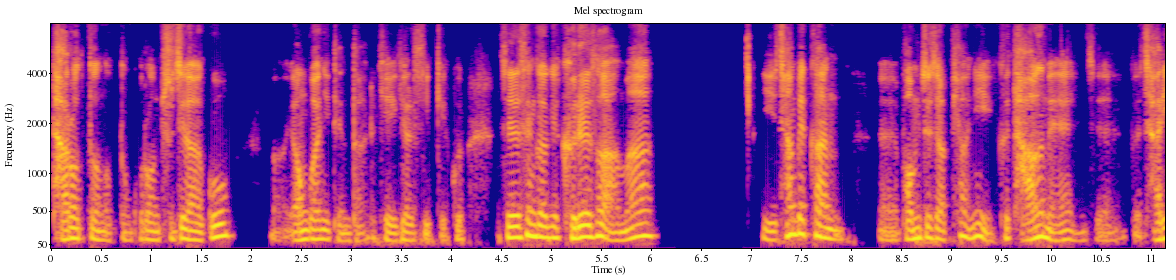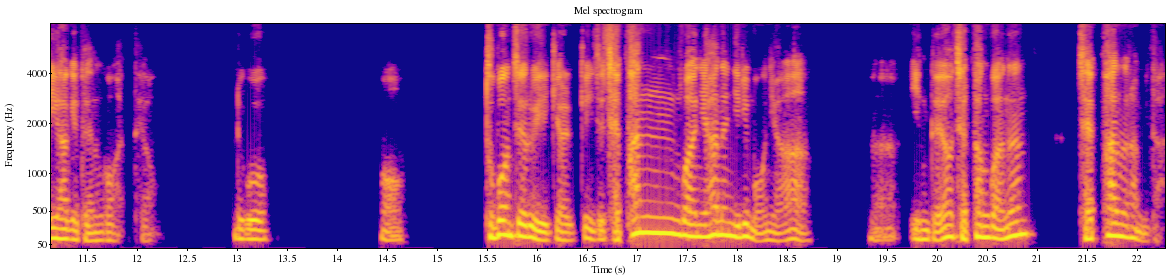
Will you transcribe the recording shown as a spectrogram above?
다뤘던 어떤 그런 주제하고 어, 연관이 된다 이렇게 얘기할 수 있겠고요. 제 생각에 그래서 아마 이 창백한 범죄자 편이 그 다음에 이제 그 자리하게 되는 것 같아요. 그리고 어, 두 번째로 얘기할 게 이제 재판관이 하는 일이 뭐냐 어, 인데요. 재판관은 재판을 합니다.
